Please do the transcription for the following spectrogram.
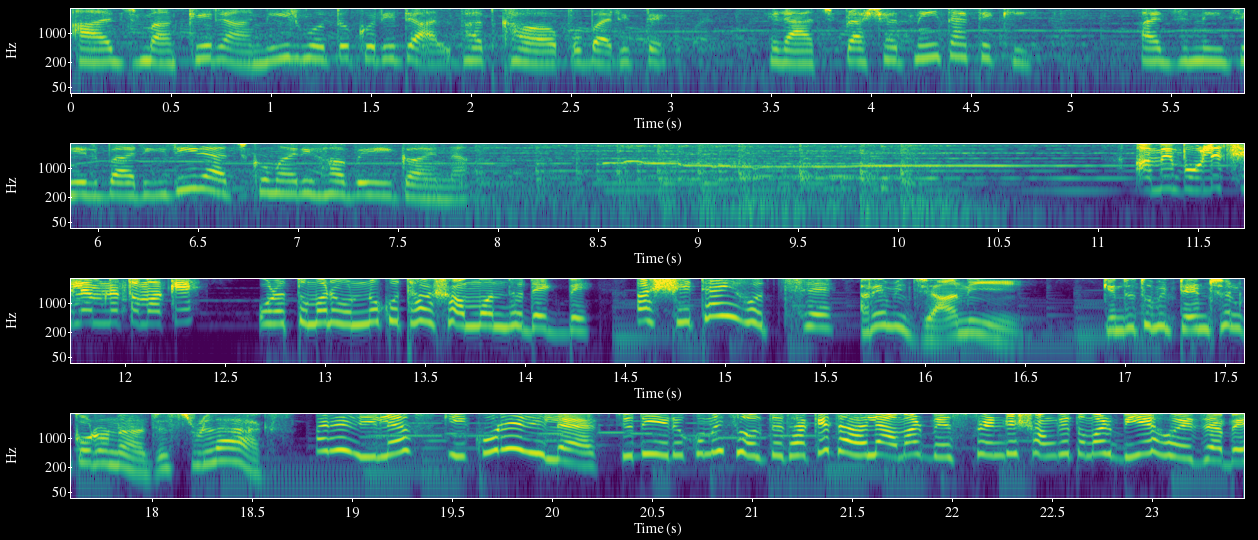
আজ মাকে রানীর মতো করে ডাল ভাত খাওয়াবো বাড়িতে। রাজপ্রাসাদ নেই তাতে কি? আজ নিজের বাড়িরই রাজকুমারী হবে এই গয়না। ওরা তোমার অন্য কোথাও সম্বন্ধ দেখবে। আর সেটাই হচ্ছে। আরে আমি জানি কিন্তু তুমি টেনশন করো না জাস্ট রিল্যাক্স আরে রিল্যাক্স? কি করে রিল্যাক্স? যদি এরকমই চলতে থাকে তাহলে আমার বেস্ট ফ্রেন্ডের সঙ্গে তোমার বিয়ে হয়ে যাবে।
